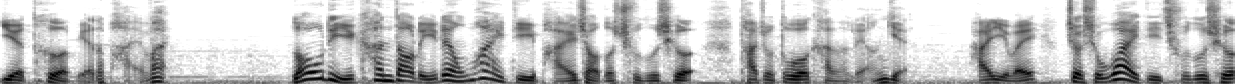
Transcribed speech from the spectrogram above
也特别的排外。老李看到了一辆外地牌照的出租车，他就多看了两眼，还以为这是外地出租车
